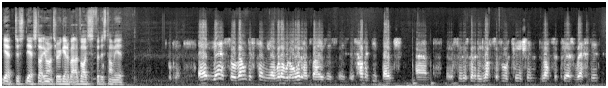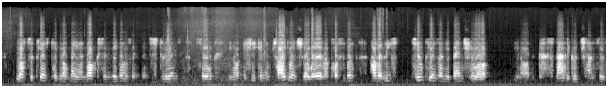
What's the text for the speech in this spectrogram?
yeah, just yeah. Start your answer again about advice for this time of year. Okay. Uh, yeah, so around this time of year, what I would always advise is, is, is have a deep bench. Um, so there's going to be lots of rotation, lots of players rested, lots of players picking up minor knocks and niggles and, and strains. So, you know, if you can try to ensure wherever possible, have at least two players on your bench who are, you know, stand a good chance of,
